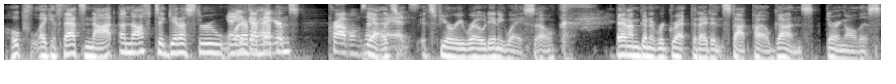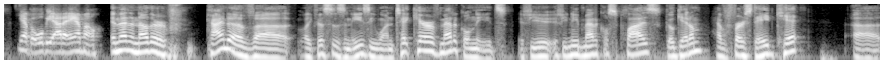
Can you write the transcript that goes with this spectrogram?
hope like if that's not enough to get us through Yeah, whatever happens, Problems. yeah, it's, It's- it's Fury Road anyway. So then I'm going to regret that I didn't stockpile guns during all this. yeah, but we'll be out of ammo. And then another kind of uh, like this is an easy one. Take care of medical needs. If you if you need medical supplies, go get them. Have a first aid kit. Uh,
